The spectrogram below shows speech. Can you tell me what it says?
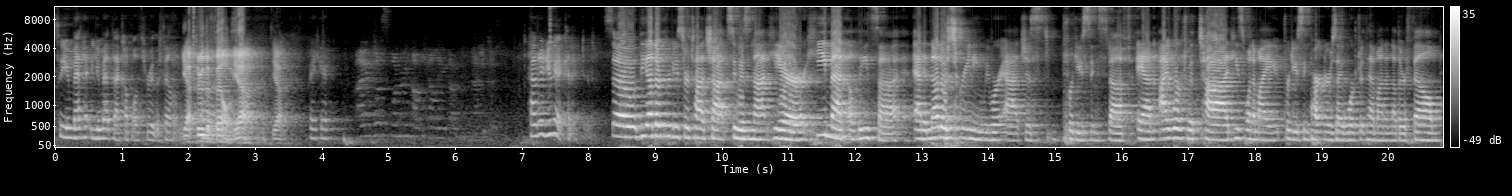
So you met, you met that couple through the film? Yeah, through the Oh, film, yeah, yeah. Right here. I was wondering how Kelly got connected. How did you get connected? So the other producer, Todd Schatz, who is not here, he met Elisa at another screening we were at, just producing stuff. And I worked with Todd. He's one of my producing partners. I worked with him on another film.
